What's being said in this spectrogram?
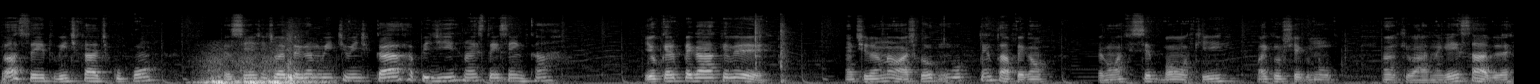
eu aceito, 20k de cupom. Assim a gente vai pegando 20, 20k rapidinho, nós tem 100k. E eu quero pegar, quer ver, Atirando não, acho que eu vou tentar pegar um, pegar um FC bom aqui. Vai que eu chego no rank lá, ninguém sabe, né?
